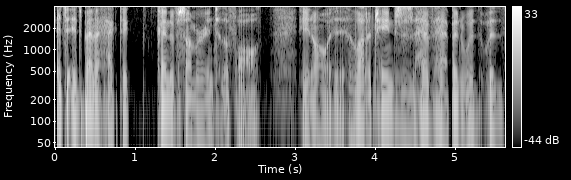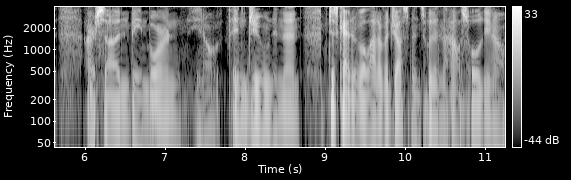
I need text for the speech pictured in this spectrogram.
It's it's been a hectic kind of summer into the fall. You know, a lot of changes have happened with with our son being born. You know, in June, and then just kind of a lot of adjustments within the household. You know,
